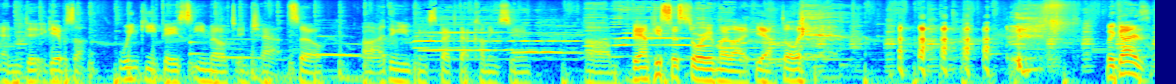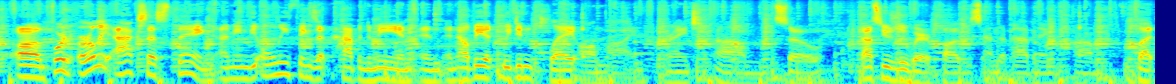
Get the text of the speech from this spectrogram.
and gave us a winky face emote in chat. So, uh, I think you can expect that coming soon. Um, Vampy says, "Story of my life." Yeah, totally. but guys, um, for an early access thing, I mean, the only things that happened to me, and, and, and albeit we didn't play online, right? Um, so that's usually where bugs end up happening. Um, but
